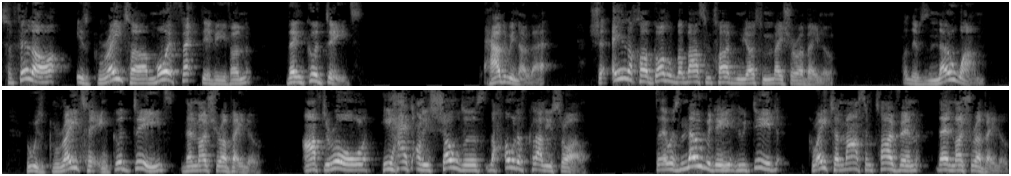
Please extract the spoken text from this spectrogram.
Tefillah is greater, more effective even, than good deeds. How do we know that? Well, there's no one who is greater in good deeds than Moshe Rabbeinu. After all, he had on his shoulders the whole of Klal Yisrael. So there was nobody who did greater Masim Tovim than Moshe Rabbeinu.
